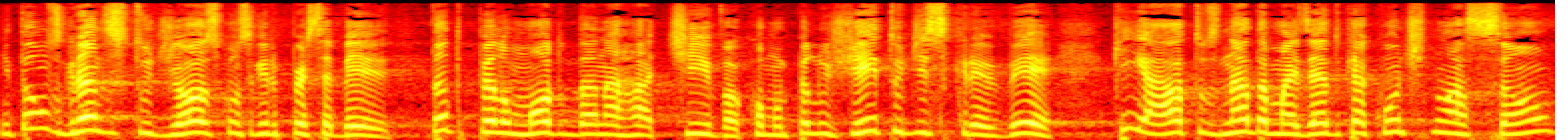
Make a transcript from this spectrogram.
Então, os grandes estudiosos conseguiram perceber, tanto pelo modo da narrativa, como pelo jeito de escrever, que Atos nada mais é do que a continuação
